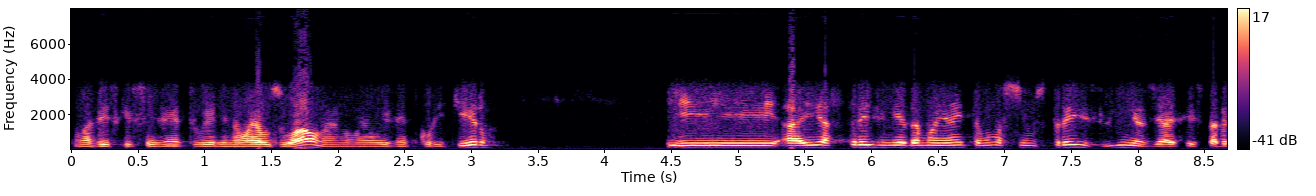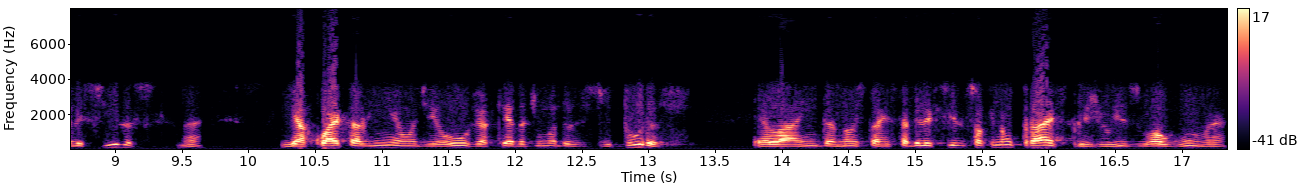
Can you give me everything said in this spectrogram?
uma vez que esse evento ele não é usual, né, não é um evento corriqueiro. E aí às três e meia da manhã, então, nós tínhamos três linhas já restabelecidas, né? E a quarta linha, onde houve a queda de uma das estruturas, ela ainda não está restabelecida, só que não traz prejuízo algum, né?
